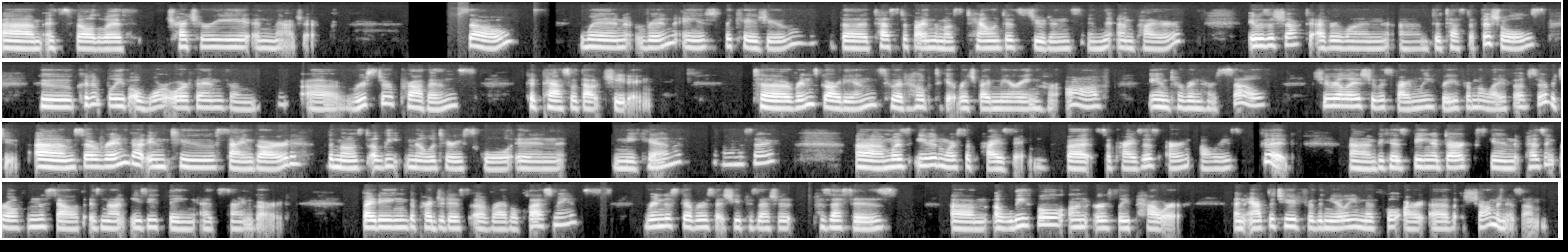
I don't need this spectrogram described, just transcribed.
Um, it's filled with treachery and magic. So, when Rin aced the Keju, the test to find the most talented students in the empire, it was a shock to everyone um, to test officials who couldn't believe a war orphan from uh, Rooster Province could pass without cheating. To Rin's guardians, who had hoped to get rich by marrying her off, and to Rin herself, she realized she was finally free from a life of servitude. Um, so Rin got into Sinegard, the most elite military school in Nikan, I want to say, um, was even more surprising. But surprises aren't always good um, because being a dark skinned peasant girl from the South is not an easy thing at Guard. Fighting the prejudice of rival classmates, Rin discovers that she possess- possesses um, a lethal, unearthly power, an aptitude for the nearly mythical art of shamanism.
